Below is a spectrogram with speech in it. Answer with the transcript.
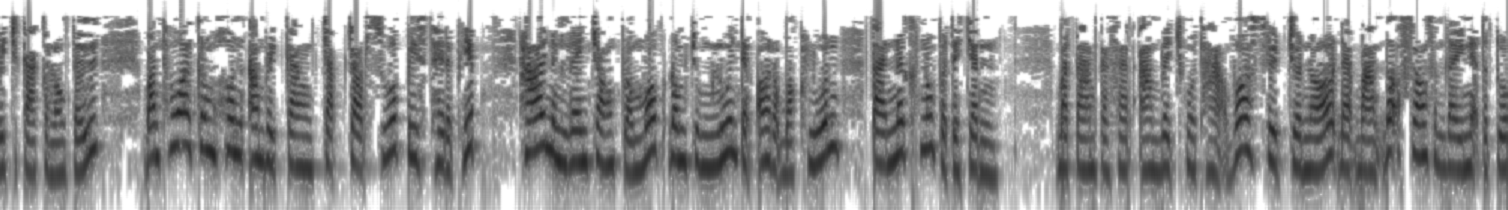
វិច្ឆិកាកន្លងទៅបានធ្វើឲ្យក្រុមហ៊ុនអាមេរិកកាំងចាប់ចោតសួរពីស្ថិរភាពហើយនឹងលែងចង់ប្រមូលផ្ដុំជំនួញទាំងអស់របស់ខ្លួនតែនៅក្នុងប្រទេសចិន។ បើតាមកាសែតអាមេរិកឈ្មោះថា Wall Street Journal ដែលបានដកស្រង់សម្ដីអ្នកទទួល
